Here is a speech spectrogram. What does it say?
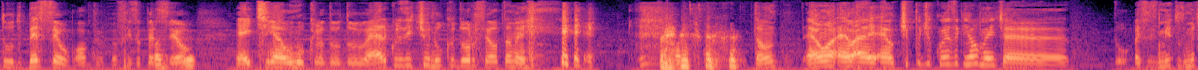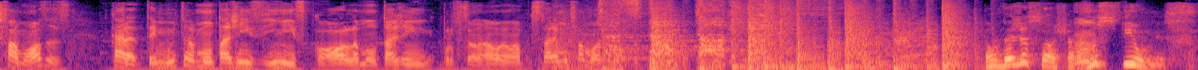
Do, do Perseu, óbvio. Eu fiz o Perseu. E aí tinha o núcleo do, do Hércules e tinha o núcleo do Orfeu também. então, é, uma, é, é, é, o tipo de coisa que realmente é. Esses mitos muito famosos. Cara, tem muita montagenzinha em escola, montagem profissional. É uma história muito famosa. Então veja só, Xará, hum. nos filmes.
